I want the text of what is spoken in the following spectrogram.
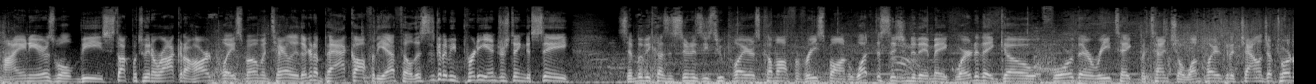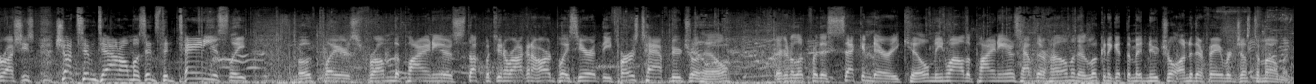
Pioneers will be stuck between a rock and a hard place momentarily. They're going to back off of the F hill. This is going to be pretty interesting to see, simply because as soon as these two players come off of respawn, what decision do they make? Where do they go for their retake potential? One player's going to challenge up toward RushieZ, shuts him down almost instantaneously. Both players from the Pioneers stuck between a rock and a hard place here at the first half neutral hill. They're going to look for this secondary kill. Meanwhile, the Pioneers have their home and they're looking to get the mid neutral under their favor just a moment.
